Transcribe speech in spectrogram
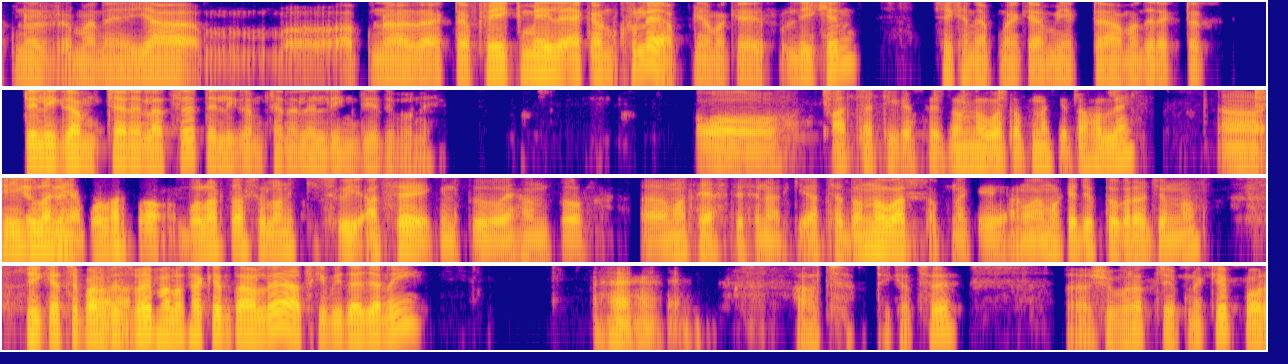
আপনার মানে ইয়া আপনার একটা ফেক মেইল অ্যাকাউন্ট খুলে আপনি আমাকে লিখেন। সেখানে আপনাকে আমি একটা আমাদের একটা টেলিগ্রাম চ্যানেল আছে। টেলিগ্রাম চ্যানেলের লিংক দিয়ে দিবনে। ও আচ্ছা ঠিক আছে। ধন্যবাদ আপনাকে তাহলে। আহ, ঠিক এইগুলা আছে। নিয়ে বলার তো বলার তো আসলে অনেক কিছুই আছে কিন্তু এখন তো আহ, মাথায় আসতেছে না আরকি। আচ্ছা ধন্যবাদ আপনাকে আমা আমাকে যুক্ত করার জন্য। ঠিক আছে পারভেজ ভাই ভালো থাকেন তাহলে। আজকে বিদায় জানাই। হ্যাঁ, হ্যাঁ, হ্যাঁ। আচ্ছা ঠিক আছে। শুভরাত্রি আপনাকে। পরে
